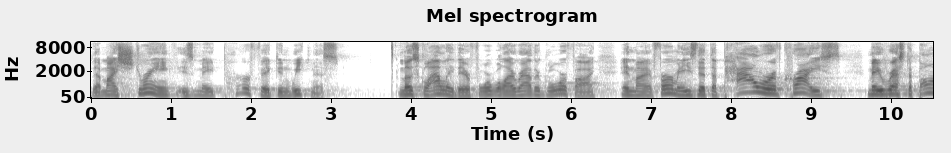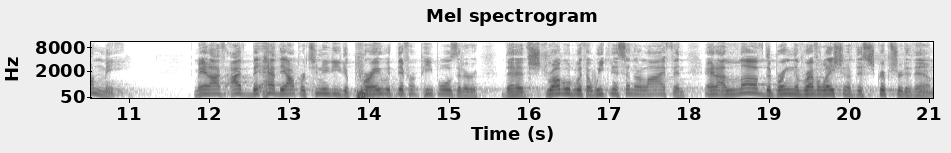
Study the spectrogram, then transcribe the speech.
that my strength is made perfect in weakness. Most gladly, therefore, will I rather glorify in my infirmities, that the power of Christ may rest upon me. Man, I've, I've been, had the opportunity to pray with different peoples that are that have struggled with a weakness in their life, and, and I love to bring the revelation of this scripture to them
